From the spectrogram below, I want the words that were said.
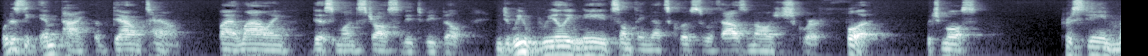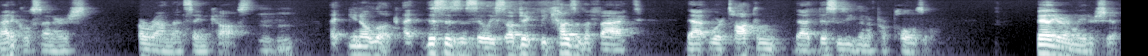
what is the impact of downtown by allowing this monstrosity to be built? And do we really need something that's close to a thousand dollars a square foot, which most pristine medical centers are around that same cost? mhm. I- you know, look, I, this is a silly subject because of the fact that we're talking that this is even a proposal. Failure in leadership.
